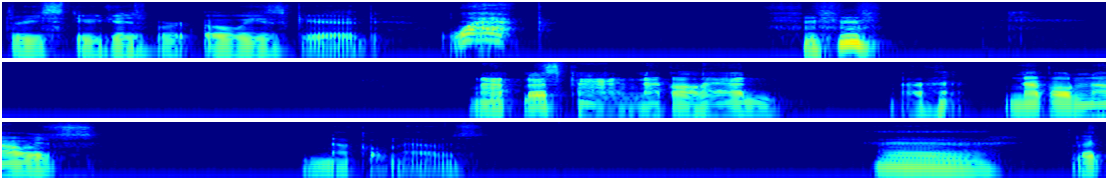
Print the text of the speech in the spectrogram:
Three Stooges were always good. Whap! Not this kind, knucklehead. Knuckle nose. Knuckle nose. Uh, look.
